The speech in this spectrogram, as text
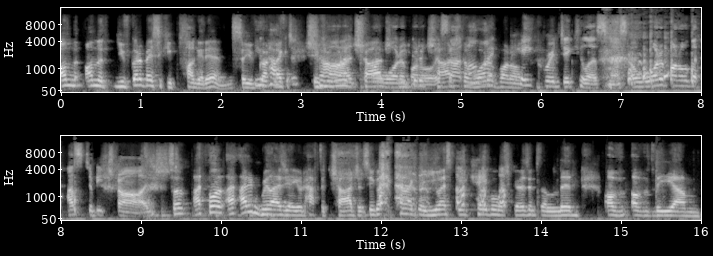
on the on the you've got to basically plug it in. So you've You got have like to if you want to charge, charge a water you've got to bottle. Is charge that the not water like bottle. peak ridiculousness? a water bottle that has to be charged. So I thought I, I didn't realize yeah you'd have to charge it. So you got kind of like the USB cable which goes into the lid of of the um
